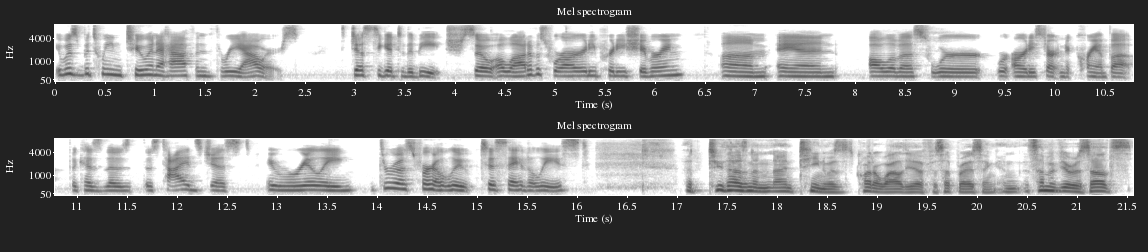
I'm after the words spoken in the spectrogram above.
It was between two and a half and three hours just to get to the beach. So a lot of us were already pretty shivering, um, and all of us were were already starting to cramp up because those those tides just it really threw us for a loop to say the least. Uh, 2019 was quite a wild year for SUP racing, and some of your results.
